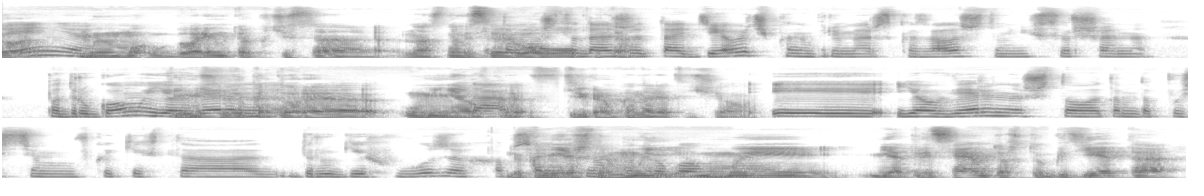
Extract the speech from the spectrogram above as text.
направления. мы говорим только чисто на основе своего Потому что опыта. даже та девочка, например, сказала, что у них совершенно по-другому. Я Ты в виду, уверена, которая у меня Да. в, в телеграм-канале отвечала. и я уверена, что там, допустим, в каких-то других вузах Ну, абсолютно конечно, мы, мы не отрицаем то, что где-то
